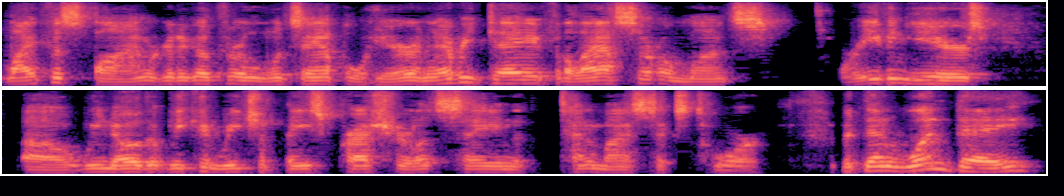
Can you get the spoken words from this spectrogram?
life is fine. We're gonna go through a little example here. And every day for the last several months or even years, Uh, we know that we can reach a base pressure, let's say in the 10 to minus 6 torr. But then one day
